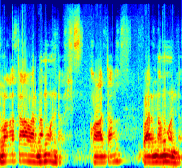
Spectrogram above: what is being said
వాతావరణము అంటాం. వాతావరణము అంటాం.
